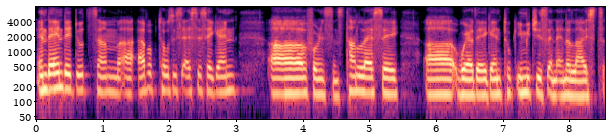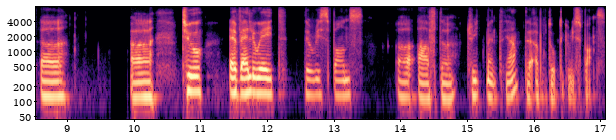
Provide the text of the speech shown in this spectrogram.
And then they did some uh, apoptosis assays again, uh, for instance, TUNEL assay, uh, where they again took images and analyzed uh, to evaluate the response uh, after treatment, yeah, the apoptotic response.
